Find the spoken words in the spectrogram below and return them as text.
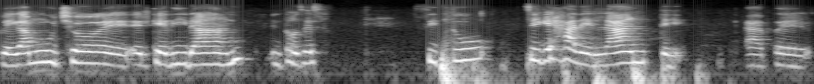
pega mucho eh, el que dirán. Entonces, si tú sigues adelante, eh,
